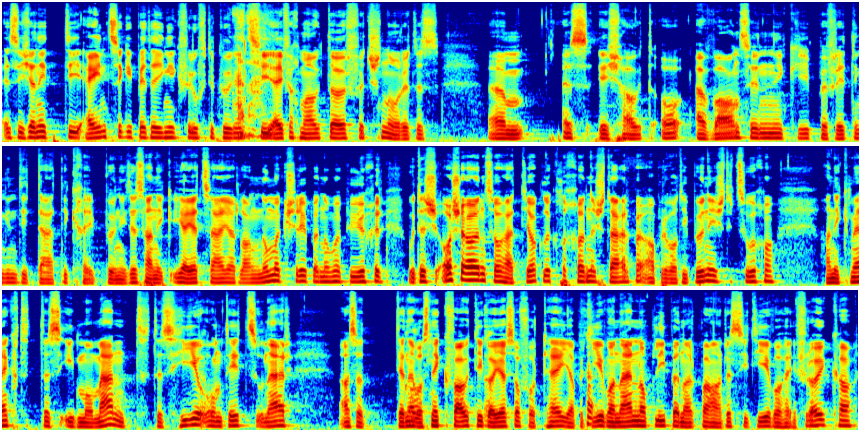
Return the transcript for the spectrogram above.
es ist ja nicht die einzige Bedingung für auf der Bühne zu sein, einfach mal dürfen zu schnurren. Das, ähm, es ist halt auch eine wahnsinnige, befriedigende Tätigkeit, Bühne. Das habe ich, ich habe jetzt zehn Jahre lang nur geschrieben, nur Bücher. Und das ist auch schön, so hätte ich auch glücklich können sterben Aber als die Bühne ist dazugekommen, habe ich gemerkt, dass im Moment, das Hier und Jetzt und er, also denen, was nicht gefällt, die gehen ja sofort heim. Aber die, die dann noch bleiben an der Bar, das sind die, die haben Freude haben.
